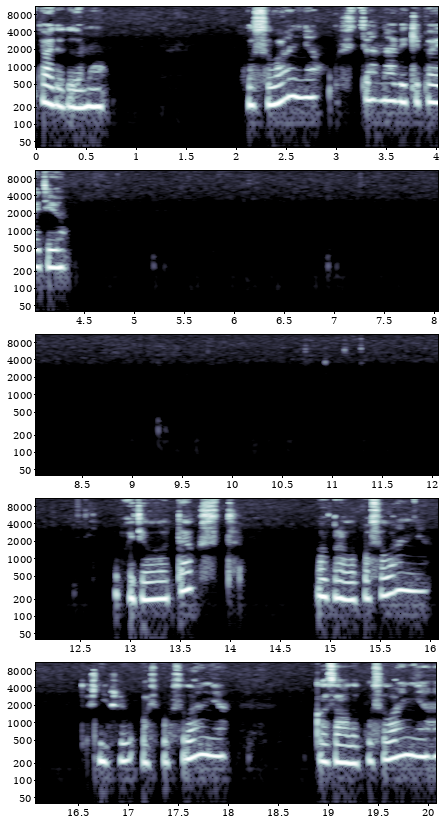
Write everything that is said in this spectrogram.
Давайте додамо посилання ось на Вікіпедію. Виділили текст, вибрали посилання, точніше, ось посилання, вказали посилання,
